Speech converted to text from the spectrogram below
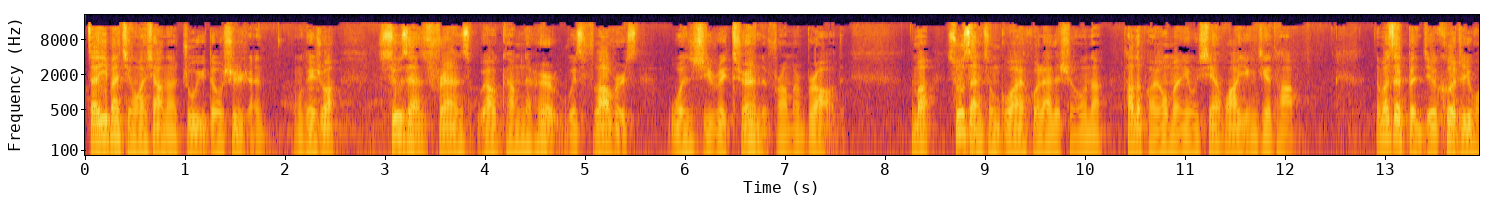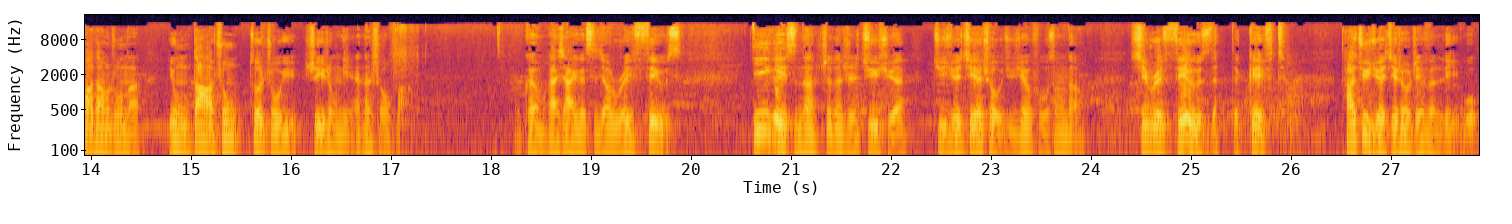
在一般情况下呢，主语都是人。我们可以说，Susan's friends welcomed her with flowers when she returned from abroad。那么，Susan 从国外回来的时候呢，她的朋友们用鲜花迎接她。那么，在本节课这句话当中呢，用大钟做主语是一种拟人的手法。OK，我们看下一个词叫 refuse。第一个意思呢，指的是拒绝、拒绝接受、拒绝服从等。She refused the gift。她拒绝接受这份礼物。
